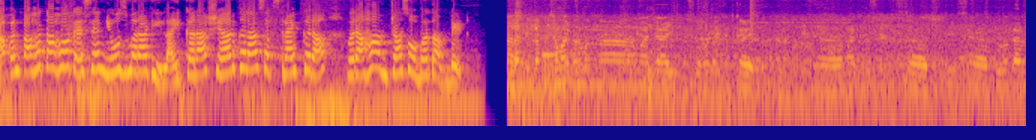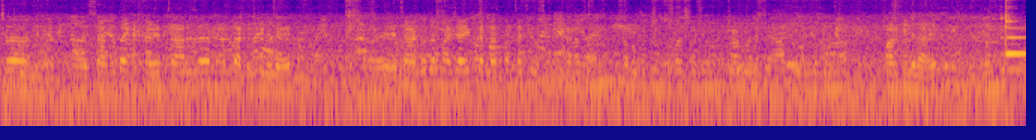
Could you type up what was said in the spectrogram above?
आपण पाहत आहोत S N news Marathi. Like करा शेअर करा सबस्क्राईब करा व राहा आमच्यासोबत अपडेट माझ्या आई शोभताई खटकाळे. माझी पूरक अर्ज शारदाताई खटकाळे यांचा अर्ज मी आज दाखल केलेले आहेत. ह्याच्या अगोदर माझ्या आई कडलास पंचायत समिती गणातून सभापती उपसभापती म्हणून काम पूर्ण पार केलेलं आहे. पण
